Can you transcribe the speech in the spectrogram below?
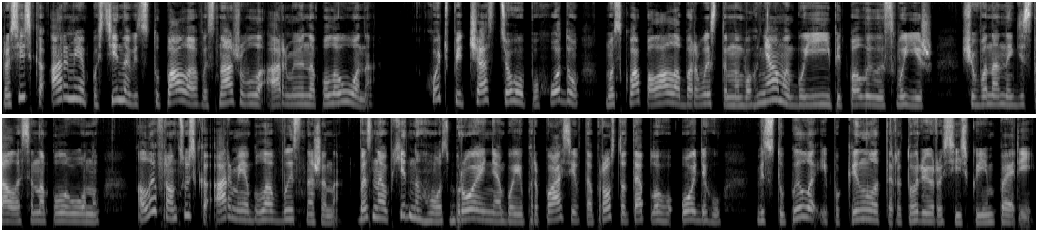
Російська армія постійно відступала, виснажувала армію Наполеона. Хоч під час цього походу Москва палала барвистими вогнями, бо її підпалили свої ж, щоб вона не дісталася Наполеону, але французька армія була виснажена, без необхідного озброєння, боєприпасів та просто теплого одягу відступила і покинула територію Російської імперії.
